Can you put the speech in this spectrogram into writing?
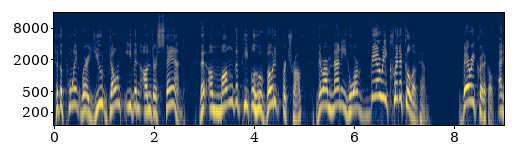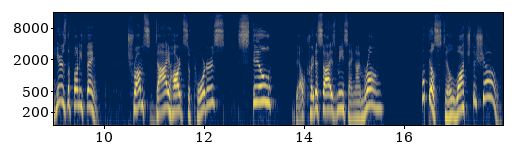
to the point where you don't even understand that among the people who voted for Trump, there are many who are very critical of him. Very critical. And here's the funny thing Trump's diehard supporters still, they'll criticize me saying I'm wrong, but they'll still watch the show.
